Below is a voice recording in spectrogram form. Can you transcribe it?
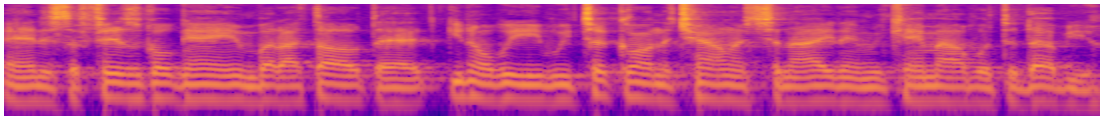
and it's a physical game. But I thought that you know we we took on the challenge tonight and we came out with the W.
